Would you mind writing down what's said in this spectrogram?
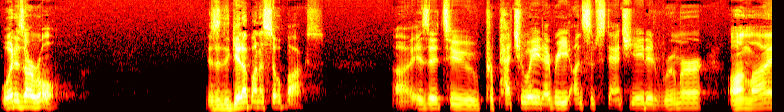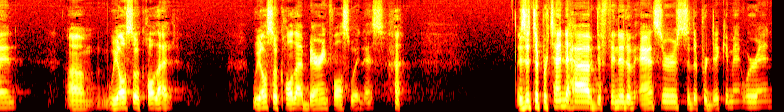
what is our role? Is it to get up on a soapbox? Uh, is it to perpetuate every unsubstantiated rumor online? Um, we also call that we also call that bearing false witness. Is it to pretend to have definitive answers to the predicament we're in?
